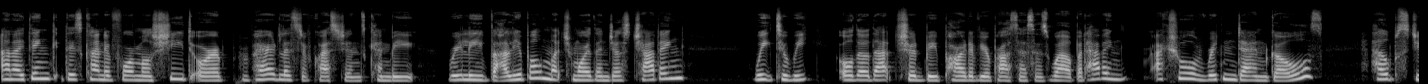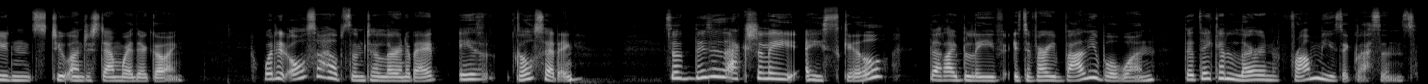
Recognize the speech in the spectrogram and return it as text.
And I think this kind of formal sheet or a prepared list of questions can be really valuable, much more than just chatting week to week although that should be part of your process as well. But having actual written down goals helps students to understand where they're going. What it also helps them to learn about is goal setting. So, this is actually a skill that I believe is a very valuable one that they can learn from music lessons.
